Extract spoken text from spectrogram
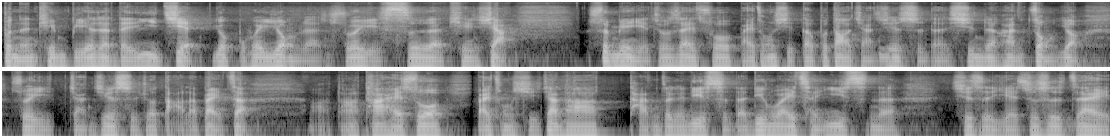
不能听别人的意见，又不会用人，所以失了天下。顺便也就是在说白崇禧得不到蒋介石的信任和重用，所以蒋介石就打了败仗啊。他他还说白崇禧向他谈这个历史的另外一层意思呢。其实也就是在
